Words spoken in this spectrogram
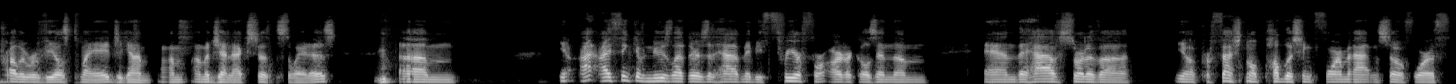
probably reveals my age again. I'm, I'm, I'm a Gen X, that's the way it is. Mm-hmm. Um, you know, I, I, think of newsletters that have maybe three or four articles in them, and they have sort of a you know professional publishing format and so forth.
